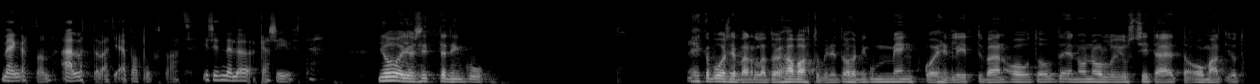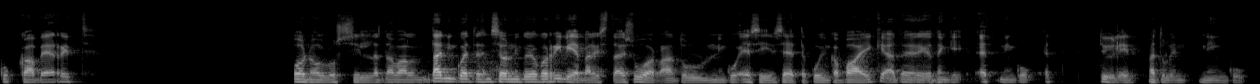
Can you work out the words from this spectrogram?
menkat on ällöttävät ja epäpuhtaat. Ja sitten ne lyö käsi yhteen. Joo, ja sitten niin kuin ehkä vuosien varrella tuo havahtuminen tuohon niin menkkoihin liittyvään outouteen on ollut just sitä, että omat jotkut kaverit on ollut sillä tavalla, tai niin kuin, että se on niin kuin joko rivien välistä tai suoraan tullut niin kuin esiin se, että kuinka vaikeaa, tai jotenkin, että, niin kuin, että tyyliin mä tulin niin kuin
